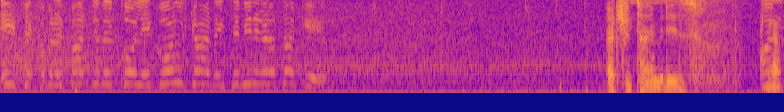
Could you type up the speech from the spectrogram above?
Este es como en el patio del cole. Gol gana y se viene al ataque. Extra time it is. Al Yep.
